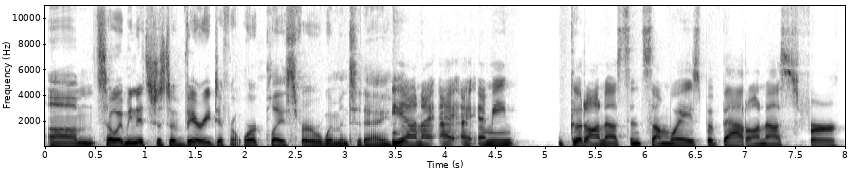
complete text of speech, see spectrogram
um, so I mean it's just a very different workplace for women today Yeah, and I, I, I mean, good on us in some ways, but bad on us for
